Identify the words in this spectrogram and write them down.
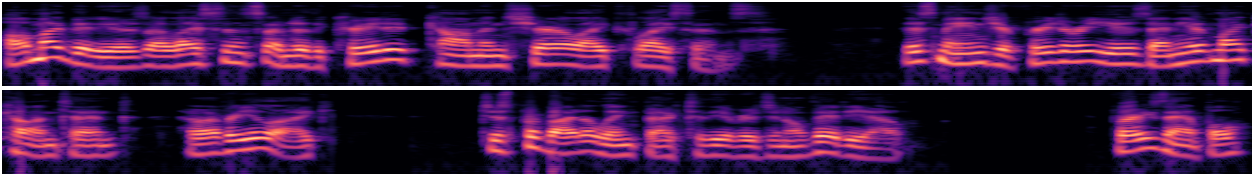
All my videos are licensed under the Creative Commons Share-alike license. This means you're free to reuse any of my content however you like, just provide a link back to the original video. For example,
